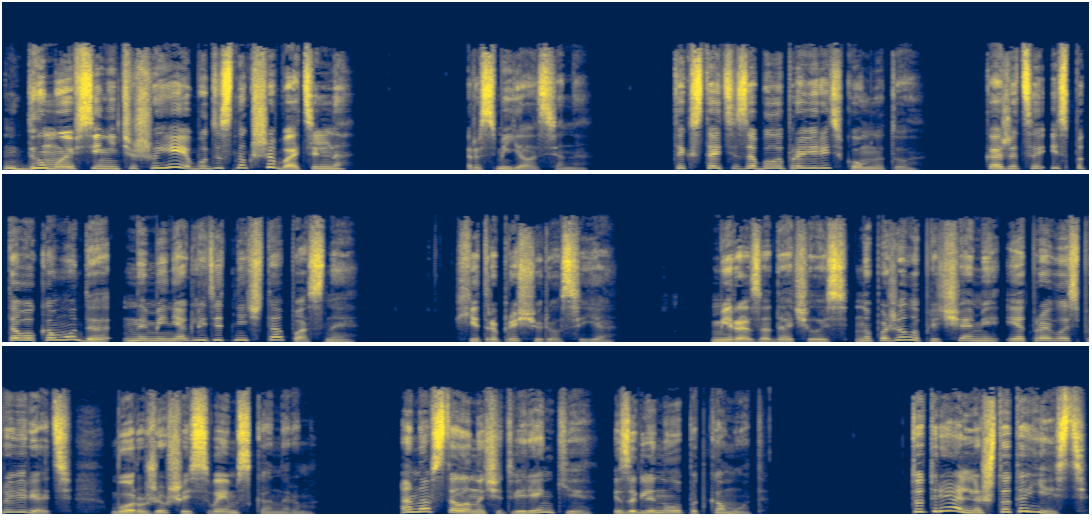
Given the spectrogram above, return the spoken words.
«Думаю, в синей чешуе я буду сногсшибательно», — рассмеялась она. Ты, кстати, забыла проверить комнату. Кажется, из-под того комода на меня глядит нечто опасное. Хитро прищурился я. Мира озадачилась, но пожала плечами и отправилась проверять, вооружившись своим сканером. Она встала на четвереньки и заглянула под комод. «Тут реально что-то есть!»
